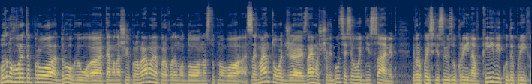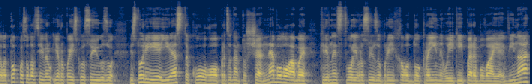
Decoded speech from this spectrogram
Будемо говорити про другу е, тему нашої програми. Переходимо до наступного сегменту. Отже, знаємо, що відбувся сьогодні саміт Європейський Союз Україна в Києві, куди приїхали топ-посадовці Євро- Європейського Союзу. В історії ЄС такого прецеденту ще не було, аби керівництво Євросоюзу приїхало до країни, у якій перебуває війна.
